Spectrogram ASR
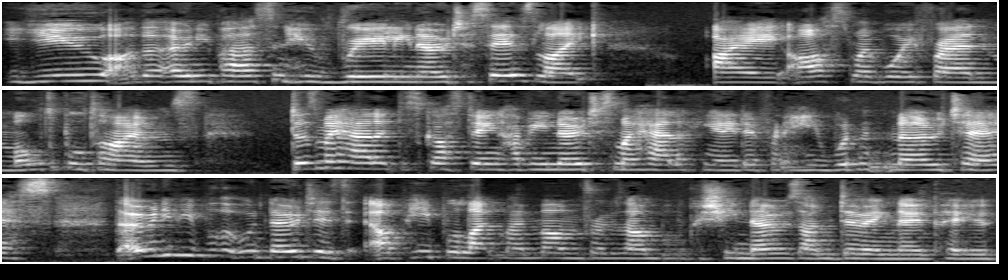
you are the only person who really notices. Like, I asked my boyfriend multiple times, does my hair look disgusting? Have you noticed my hair looking any different? He wouldn't notice. The only people that would notice are people like my mum, for example, because she knows I'm doing no poo.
